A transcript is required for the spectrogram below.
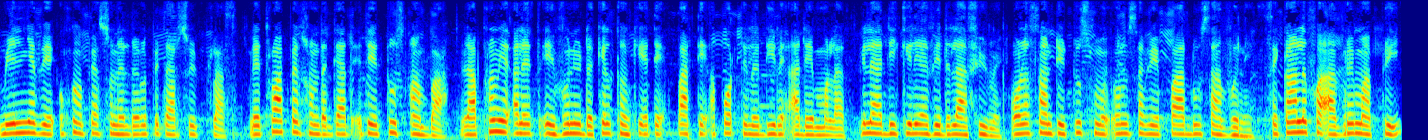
mais il n'y avait aucun personnel de l'hôpital sur place. Les trois personnes de garde étaient tous en bas. La première alerte est venue de quelqu'un qui était parti apporter le dîner à des malades. Il a dit qu'il y avait de la fumée. On le sentait tous, mais on ne savait pas d'où ça venait. C'est quand le feu a vraiment pris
